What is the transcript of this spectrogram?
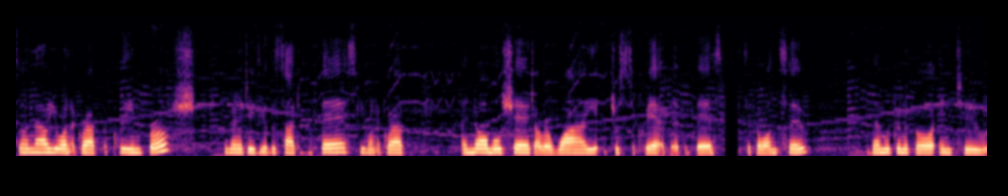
So now you want to grab a clean brush. You're going to do the other side of the face. You want to grab a normal shade or a white just to create a bit of a base to go onto. Then we're going to go into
